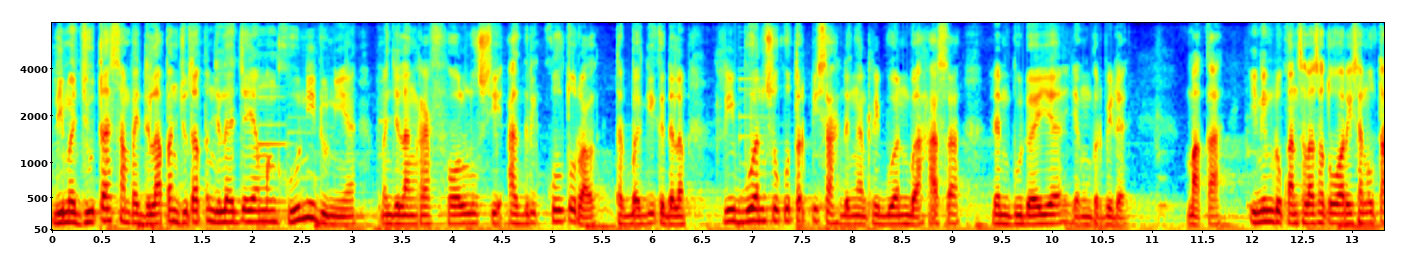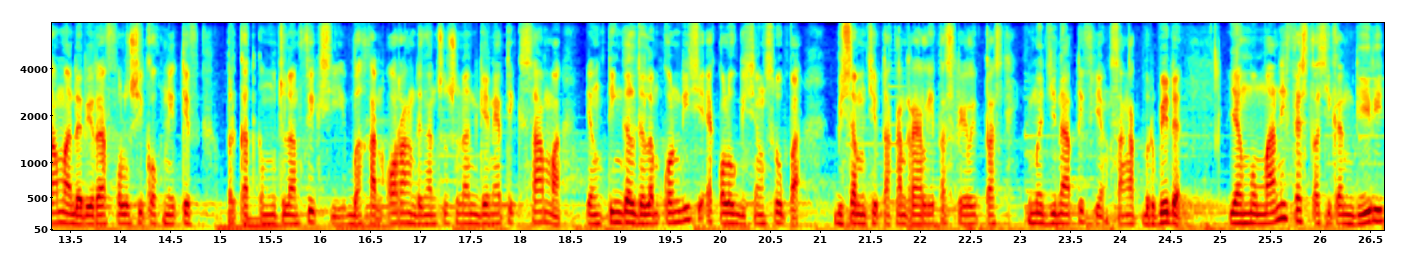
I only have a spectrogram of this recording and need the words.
5 juta sampai 8 juta penjelajah yang menghuni dunia menjelang revolusi agrikultural terbagi ke dalam ribuan suku terpisah dengan ribuan bahasa dan budaya yang berbeda. Maka ini merupakan salah satu warisan utama dari revolusi kognitif berkat kemunculan fiksi bahkan orang dengan susunan genetik sama yang tinggal dalam kondisi ekologis yang serupa bisa menciptakan realitas-realitas imajinatif yang sangat berbeda yang memanifestasikan diri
